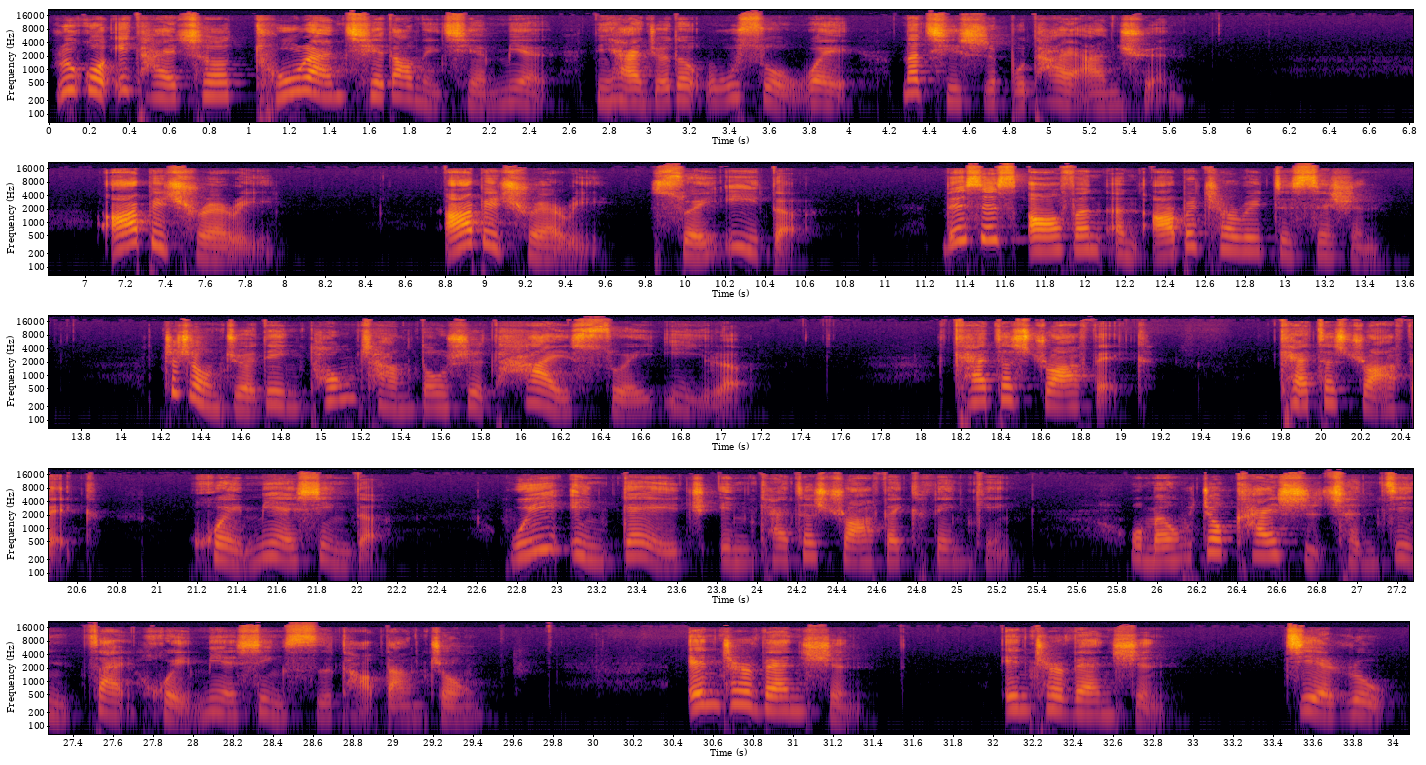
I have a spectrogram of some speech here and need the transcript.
如果一台车突然切到你前面，你还觉得无所谓，那其实不太安全。Arbitrary, arbitrary，随意的。This is often an arbitrary decision. 这种决定通常都是太随意了。Catastrophic, catastrophic，毁灭性的。we engage in catastrophic thinking，我们就开始沉浸在毁灭性思考当中。Intervention，intervention，介入。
